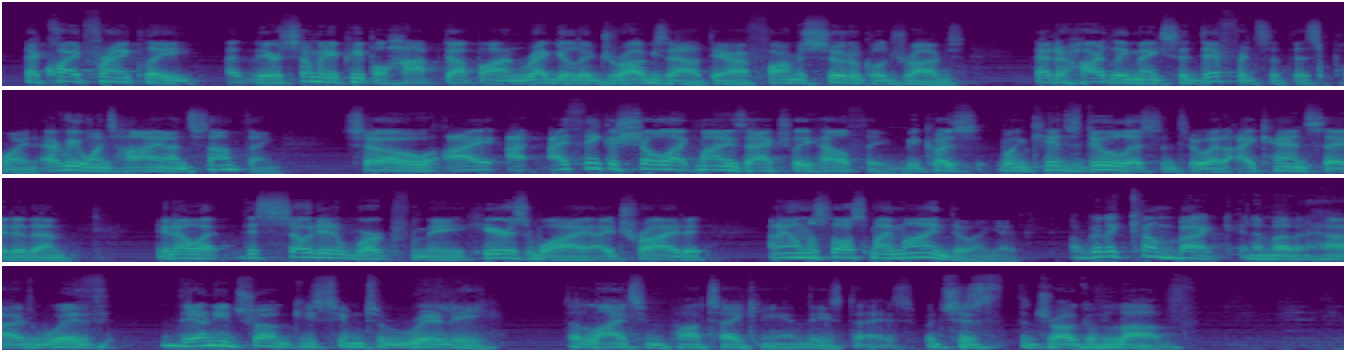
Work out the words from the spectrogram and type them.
That quite frankly, uh, there are so many people hopped up on regular drugs out there, pharmaceutical drugs, that it hardly makes a difference at this point. Everyone's high on something. So I, I, I think a show like mine is actually healthy because when kids do listen to it, I can say to them, you know what, this so didn't work for me. Here's why. I tried it, and I almost lost my mind doing it. I'm going to come back in a moment, Howard, with the only drug you seem to really delight in partaking in these days, which is the drug of love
